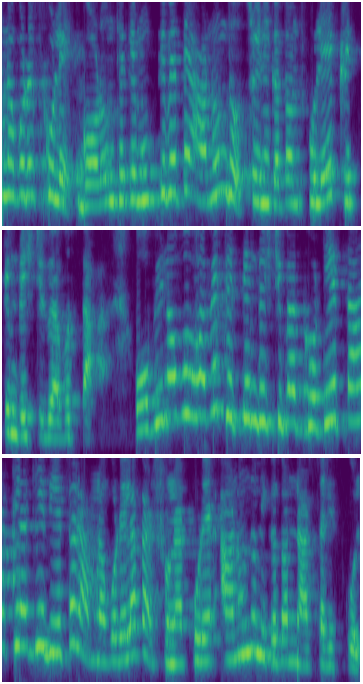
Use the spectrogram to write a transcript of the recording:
রামনগরের স্কুলে গরম থেকে মুক্তি পেতে আনন্দ শ্রীনিকেতন স্কুলে কৃত্রিম বৃষ্টির ব্যবস্থা। অভিনবভাবে কৃত্রিম বৃষ্টিপাত ঘটিয়ে তাক লাগিয়ে দিয়েছে রামনগর এলাকার সোনারপুরের আনন্দ নিকেতন নার্সারি স্কুল।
